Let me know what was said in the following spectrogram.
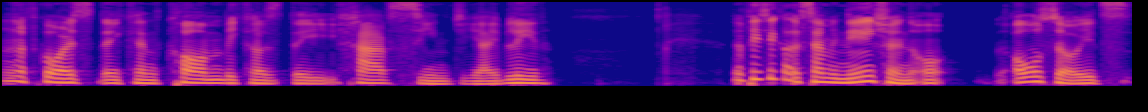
of course, they can come because they have seen GI bleed. The physical examination also it's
